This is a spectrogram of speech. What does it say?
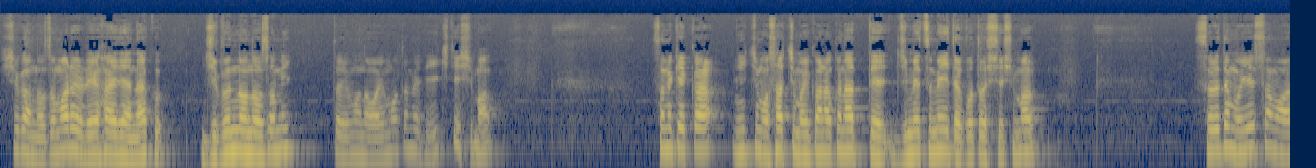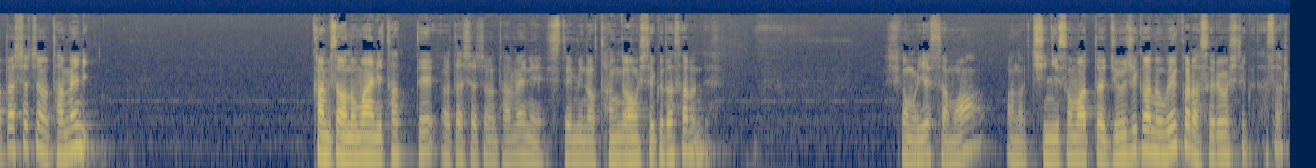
主が望まれる礼拝ではなく、自分の望みというものを追い求めて生きてしまう。その結果、日もさっちもいかなくなって自滅めいたことをしてしまう。それでもイエス様は私たちのために、神様の前に立って私たちのために捨て身の嘆願をしてくださるんです。しかもイエス様はあの血に染まった十字架の上からそれをしてくださる。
